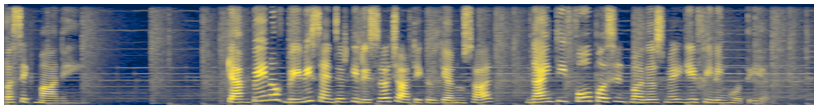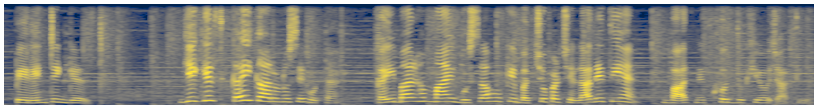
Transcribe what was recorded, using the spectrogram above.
बस एक माँ नहीं। कैंपेन ऑफ़ बेबी सेंटर की रिसर्च आर्टिकल के अनुसार 94 परसेंट मदर्स में ये फीलिंग होती है, पेरेंटिंग गिल्ट। ये गिल्ट कई कारणों से होता है। कई बार हम माएँ गुस्सा होकर बच्चों पर चिल्ला देती हैं, बाद में खुद दुखी हो जाती है।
